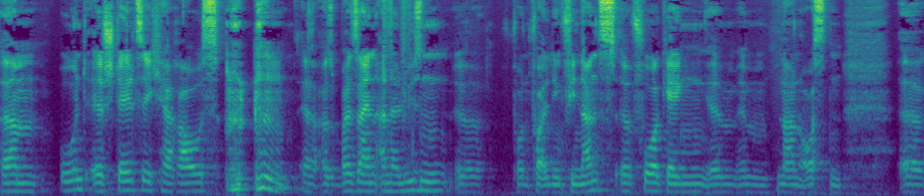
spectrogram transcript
Ähm, und es stellt sich heraus, äh, also bei seinen Analysen von vor allen Dingen Finanzvorgängen ähm, im Nahen Osten, äh,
